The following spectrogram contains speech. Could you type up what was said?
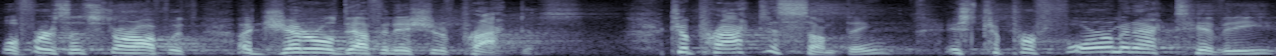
Well, first, let's start off with a general definition of practice. To practice something is to perform an activity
